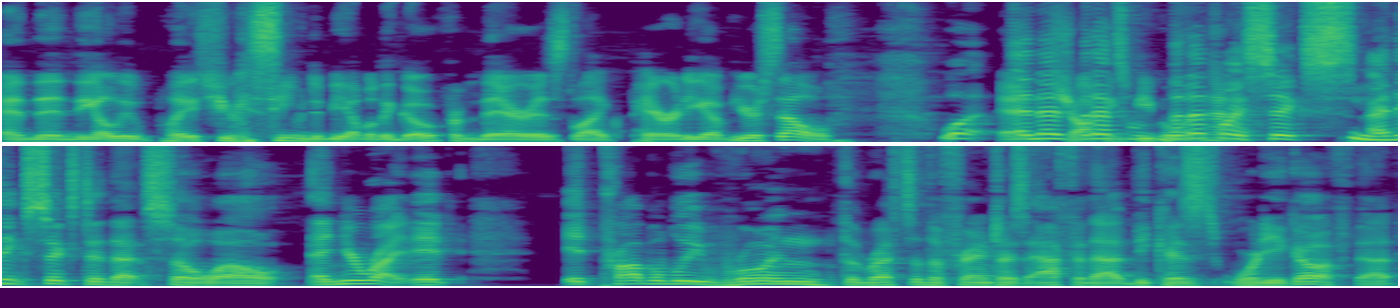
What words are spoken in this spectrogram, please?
and then the only place you seem to be able to go from there is like parody of yourself. Well, and, and that, but that's people but that's why six. I think six did that so well. And you're right. It it probably ruined the rest of the franchise after that because where do you go after that?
